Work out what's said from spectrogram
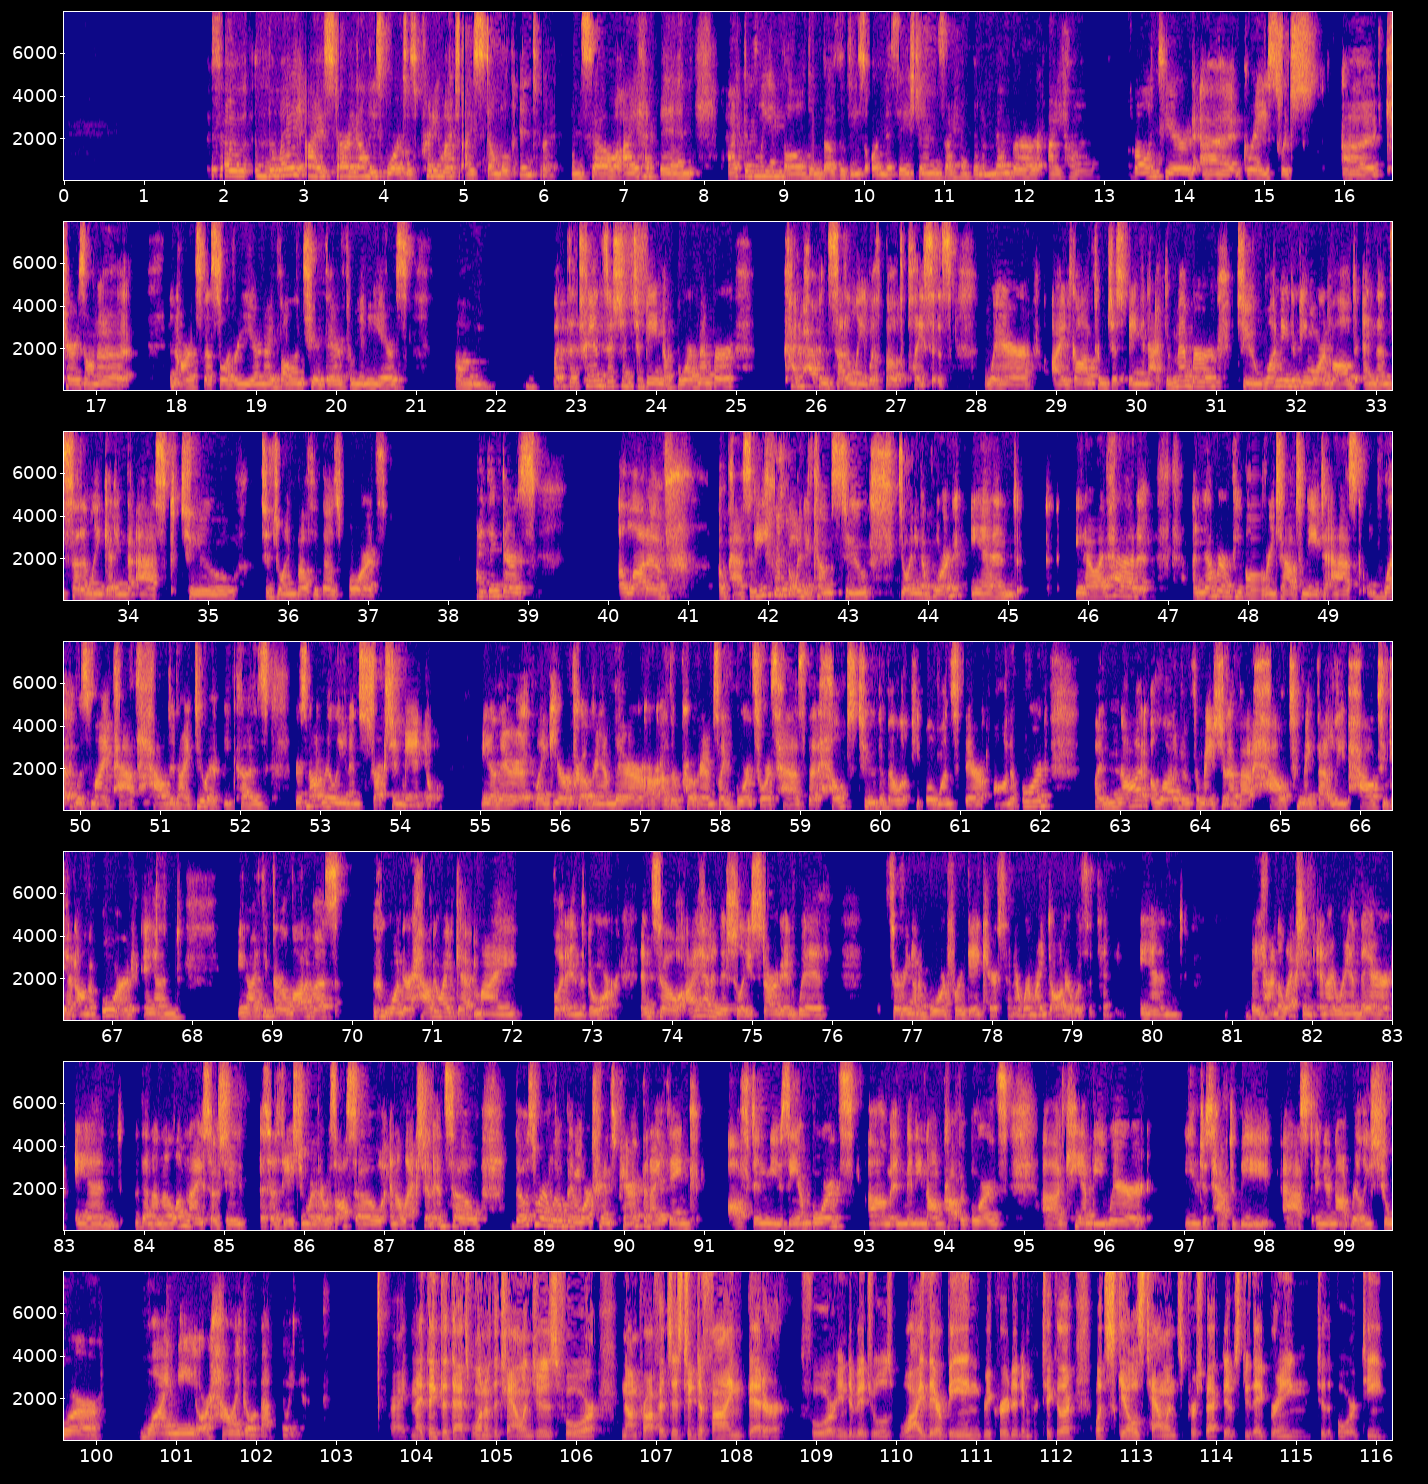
So the way I started on these boards was pretty much I stumbled into it. And so I had been actively involved in both of these organizations. I had been a member. I had volunteered at Grace, which uh, carries on a an arts festival every year, and I'd volunteered there for many years. Um, but the transition to being a board member kind of happened suddenly with both places where I'd gone from just being an active member to wanting to be more involved and then suddenly getting the ask to to join both of those boards. I think there's a lot of opacity when it comes to joining a board. And you know i've had a number of people reach out to me to ask what was my path? How did i do it? Because there's not really an instruction manual you know there like your program there are other programs like BoardSource has that helps to develop people once they're on a board but not a lot of information about how to make that leap how to get on a board. And you know i think there are a lot of us who wonder how do i get my foot in the door? And so i had initially started with serving on a board for a daycare center where my daughter was attending. And they had an election and I ran there, and then an alumni associ- association where there was also an election. And so those were a little bit more transparent than I think often museum boards um, and many nonprofit boards uh, can be, where you just have to be asked and you're not really sure why me or how I go about doing it. Right. And I think that that's one of the challenges for nonprofits is to define better for individuals why they're being recruited in particular what skills talents perspectives do they bring to the board team?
